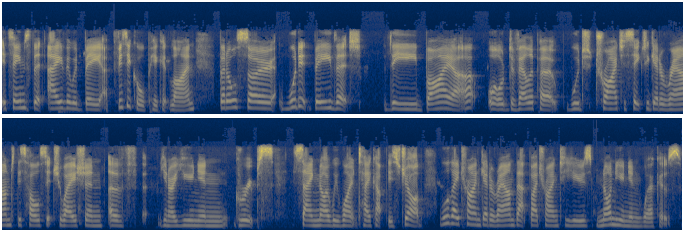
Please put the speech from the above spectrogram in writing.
it seems that A, there would be a physical picket line, but also would it be that the buyer or developer would try to seek to get around this whole situation of, you know, union groups saying, no, we won't take up this job. Will they try and get around that by trying to use non union workers?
